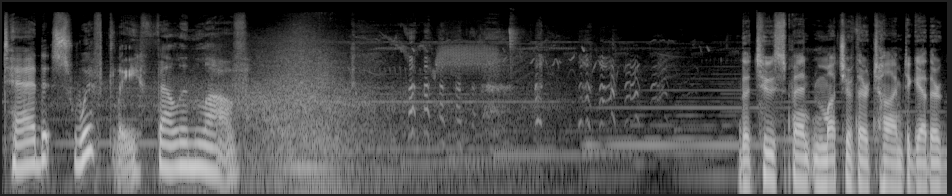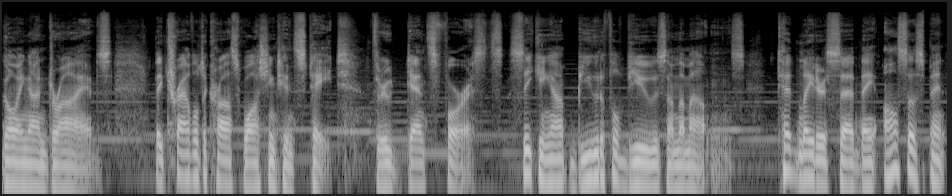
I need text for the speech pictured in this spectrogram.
Ted swiftly fell in love. The two spent much of their time together going on drives. They traveled across Washington state, through dense forests, seeking out beautiful views on the mountains. Ted later said they also spent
